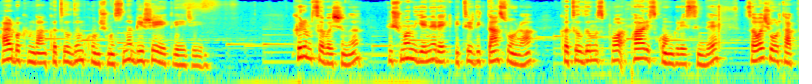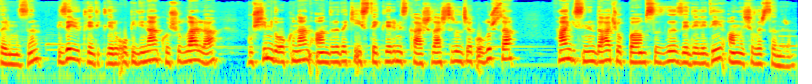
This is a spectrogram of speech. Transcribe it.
her bakımdan katıldığım konuşmasına bir şey ekleyeceğim. Kırım Savaşı'nı düşmanı yenerek bitirdikten sonra katıldığımız Pa- Paris Kongresi'nde savaş ortaklarımızın bize yükledikleri o bilinen koşullarla bu şimdi okunan andırdaki isteklerimiz karşılaştırılacak olursa hangisinin daha çok bağımsızlığı zedelediği anlaşılır sanırım.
